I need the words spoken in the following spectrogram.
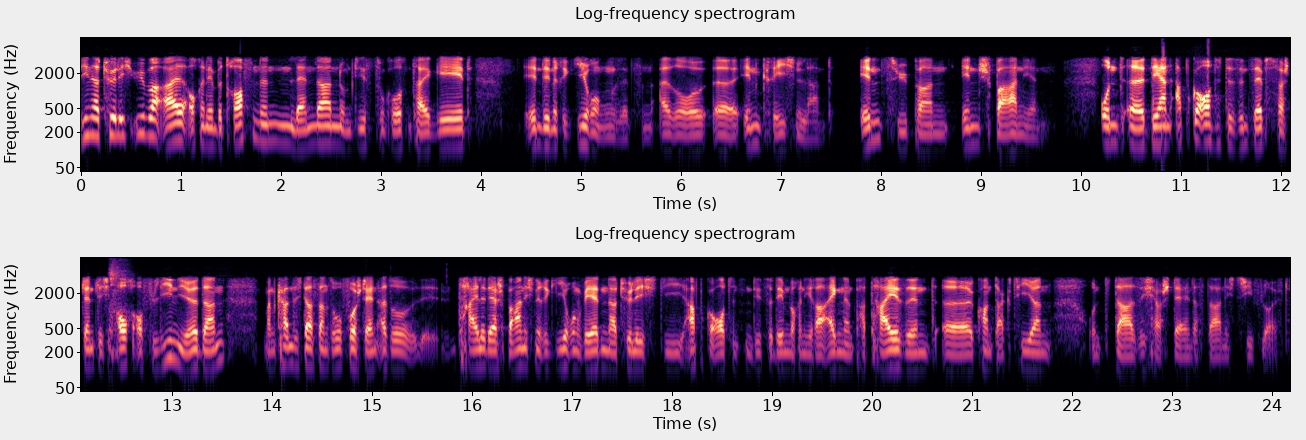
die natürlich überall, auch in den betroffenen Ländern, um die es zum großen Teil geht, in den Regierungen sitzen. Also äh, in Griechenland, in Zypern, in Spanien. Und äh, deren Abgeordnete sind selbstverständlich auch auf Linie dann. Man kann sich das dann so vorstellen, also äh, Teile der spanischen Regierung werden natürlich die Abgeordneten, die zudem noch in ihrer eigenen Partei sind, äh, kontaktieren und da sicherstellen, dass da nichts schief läuft.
